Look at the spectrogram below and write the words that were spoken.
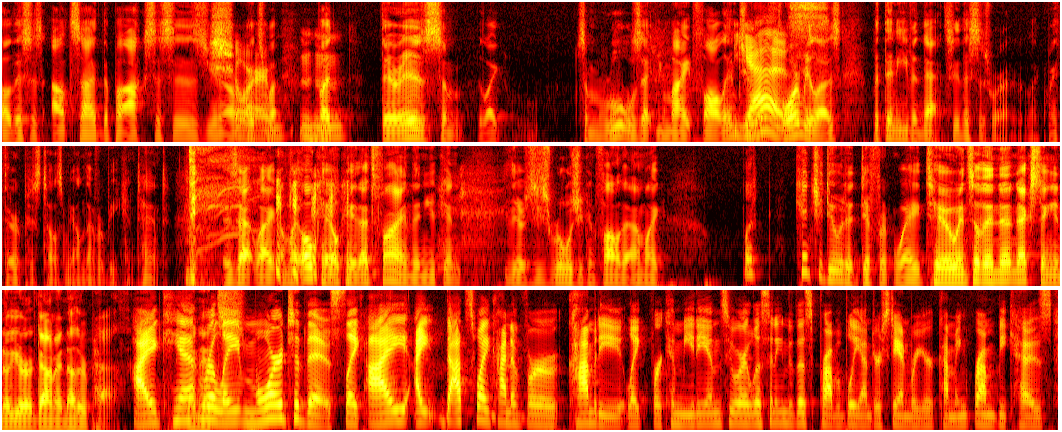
oh this is outside the box this is you know it's Sure. what Mhm. but there is some like some rules that you might fall into Yes. or formulas but then even that see this is where like my therapist tells me i'll never be content is that like i'm like okay okay that's fine then you can there's these rules you can follow that i'm like but can't you do it a different way too and so then the next thing you know you're down another path I can't relate more to this. Like I, I that's why kind of for comedy, like for comedians who are listening to this, probably understand where you're coming from because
